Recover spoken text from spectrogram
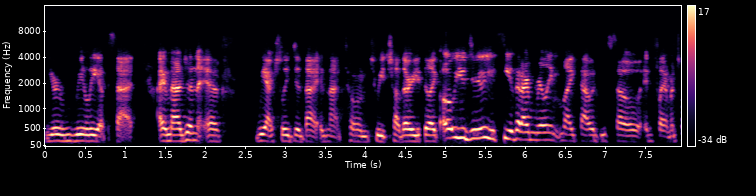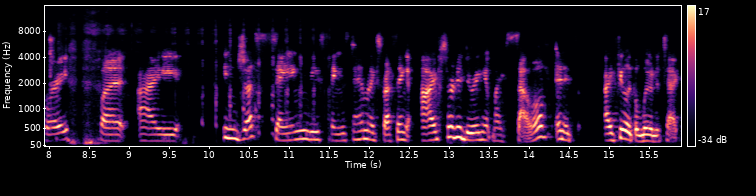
You're really upset. I imagine if we actually did that in that tone to each other, you'd be like, oh, you do? You see that I'm really like, that would be so inflammatory. but I, in just saying these things to him and expressing, I've started doing it myself. And it's, I feel like a lunatic.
